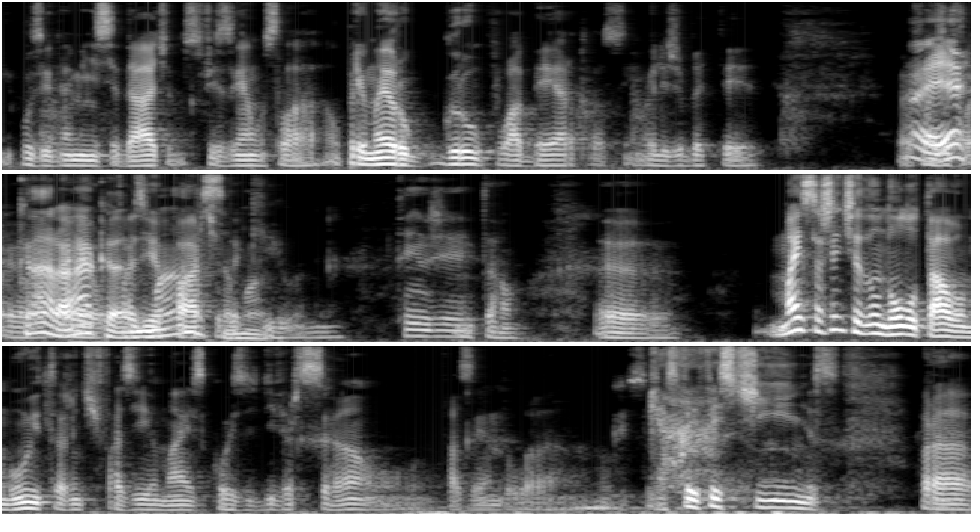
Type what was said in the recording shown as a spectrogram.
inclusive na minha cidade, nós fizemos lá o primeiro grupo aberto, assim, o LGBT. Eu Ah, é? eu- Caraca, eu fazia massa, parte mano. daquilo. Né? Entendi. Então, eh, mas a gente não, não lutava muito, a gente fazia mais coisas de diversão, fazendo lá os fe- festinhas para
